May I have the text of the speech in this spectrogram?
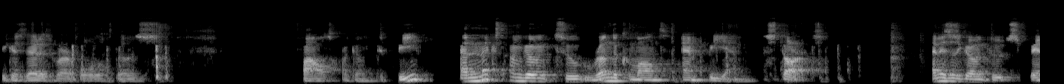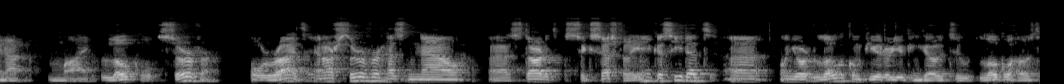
because that is where all of those files are going to be. And next I'm going to run the command npm start. And this is going to spin up my local server. All right, and our server has now uh, started successfully. And you can see that uh, on your local computer, you can go to localhost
